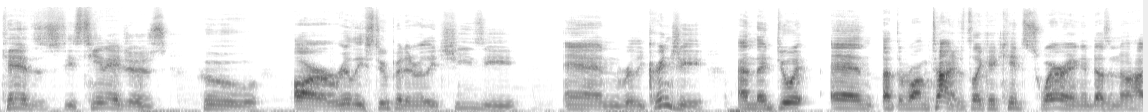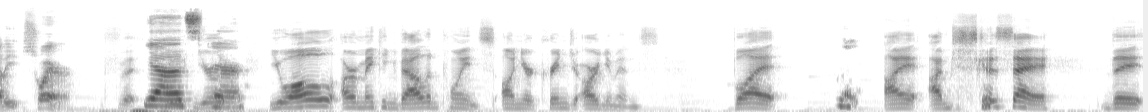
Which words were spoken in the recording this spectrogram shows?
kids, these teenagers who are really stupid and really cheesy and really cringy, and they do it and at the wrong times. It's like a kid swearing and doesn't know how to swear. F- Yeah, you- that's you're- fair. You all are making valid points on your cringe arguments, but I I'm just gonna say the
